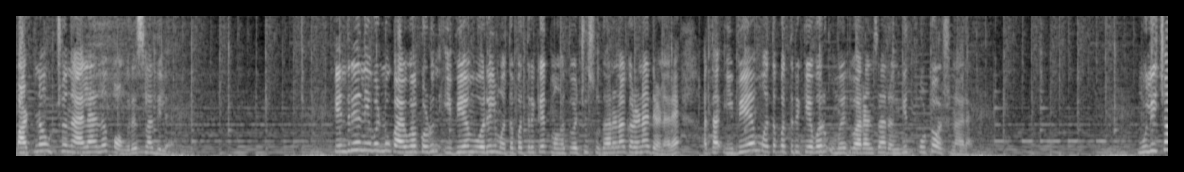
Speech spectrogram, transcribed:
पाटणा उच्च न्यायालयानं काँग्रेसला दिले केंद्रीय निवडणूक आयोगाकडून ईव्हीएम वरील मतपत्रिकेत महत्वाची सुधारणा करण्यात येणार आहे. आता ईव्हीएम मतपत्रिकेवर उमेदवारांचा रंगीत फोटो असणार आहे. मुलीच्या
